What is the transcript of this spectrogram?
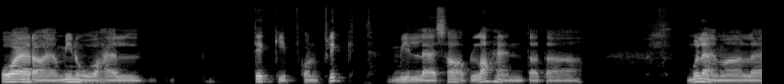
koera ja minu vahel tekib konflikt, mille saab lahendada mõlemale,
